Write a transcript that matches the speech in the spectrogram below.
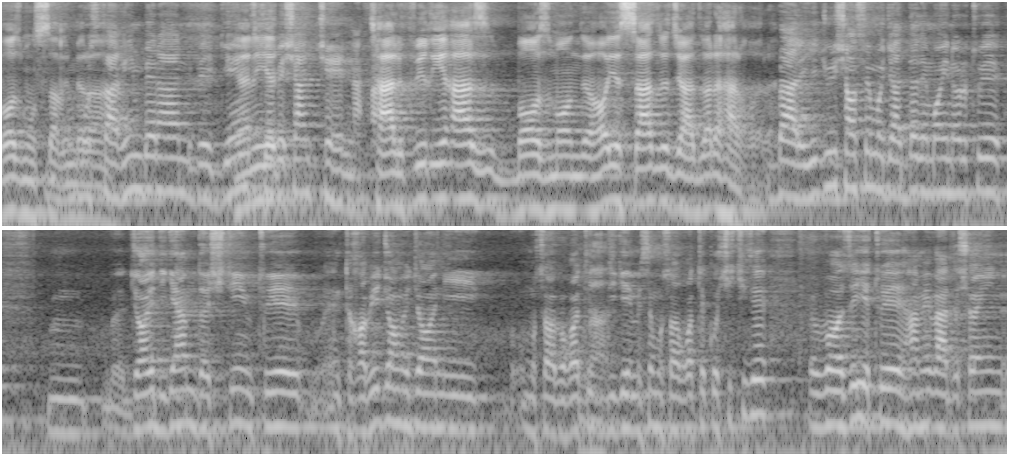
باز مستقیم برن. مستقیم برن به گیمز یعنی که بشن چهل نفر. تلفیقی از بازمانده های صدر جدول هر قاره. بله یه جوری شانس مجدد ما اینا رو توی جای دیگه هم داشتیم. توی انتخابی جام جهانی مسابقات دیگه مثل مسابقات کشی چیز واضحی توی همه ورزش این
